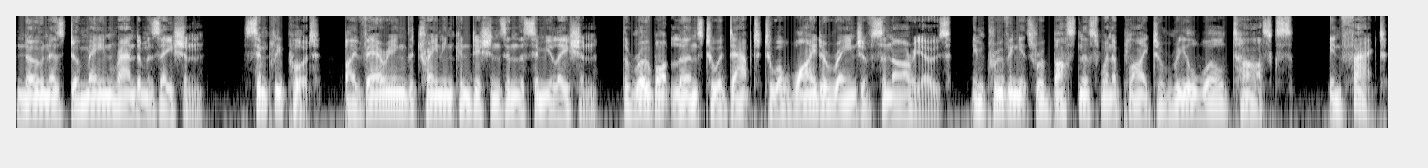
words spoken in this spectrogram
known as domain randomization. Simply put, by varying the training conditions in the simulation, the robot learns to adapt to a wider range of scenarios, improving its robustness when applied to real-world tasks. In fact,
